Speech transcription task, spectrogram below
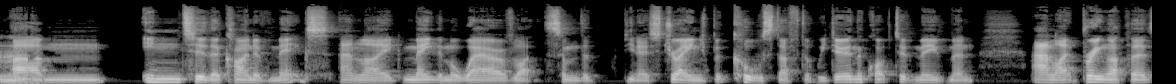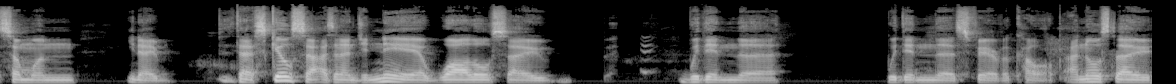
mm. um, into the kind of mix and like make them aware of like some of the you know strange but cool stuff that we do in the cooperative movement and like bring up a, someone you know their skill set as an engineer while also within the within the sphere of a co-op. And also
